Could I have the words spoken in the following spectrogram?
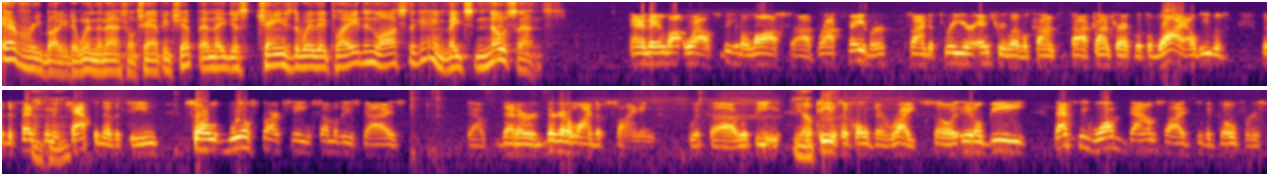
everybody to win the national championship, and they just changed the way they played and lost the game. Makes no sense. And they lost. Well, speaking of loss, uh, Brock Faber signed a three-year entry-level con- uh, contract with the Wild. He was the defenseman and captain of the team. So we'll start seeing some of these guys know, that are they're going to wind up signing with uh, with the, Yep. the teams that hold their rights. So it'll be that's the one downside to the Gophers.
